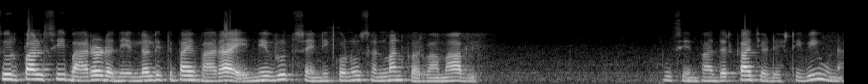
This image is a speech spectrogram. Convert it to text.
સુરપાલસિંહ બારડ અને લલિતભાઈ વારાએ નિવૃત્ત સૈનિકોનું સન્માન કરવામાં આવ્યું. હુસેન ભાદરકા, જડેશ ટીવી, ઉના.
